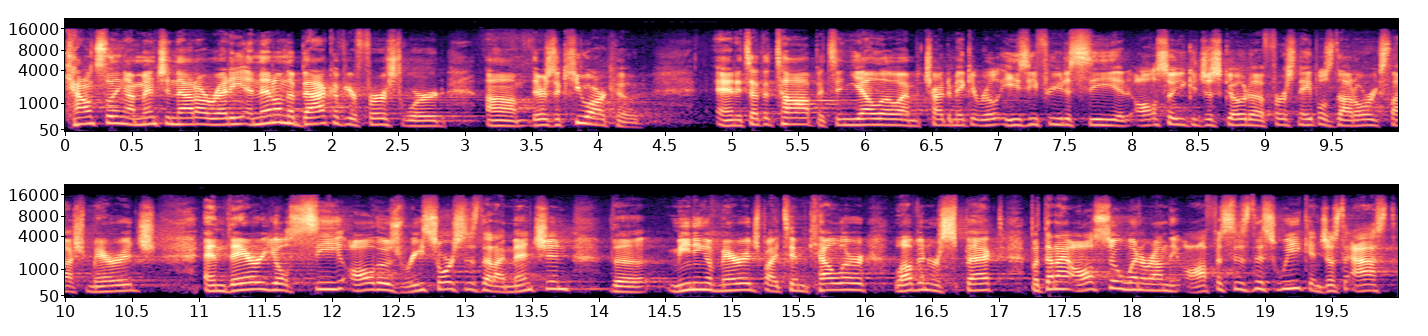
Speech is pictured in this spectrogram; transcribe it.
Counseling, I mentioned that already. And then on the back of your first word, um, there's a QR code. And it's at the top it's in yellow. I'm trying to make it real easy for you to see it. Also you could just go to firstnaples.org slash marriage and there you'll see all those resources that i mentioned the meaning of marriage by tim keller love and respect. But then i also went around the offices this week and just asked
